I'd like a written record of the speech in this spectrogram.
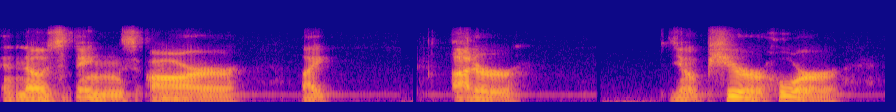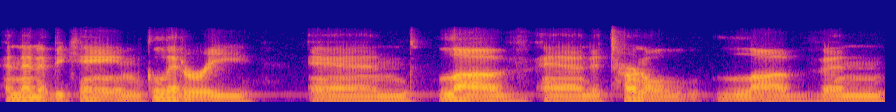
And those things are like utter you know pure horror and then it became glittery and love and eternal love and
